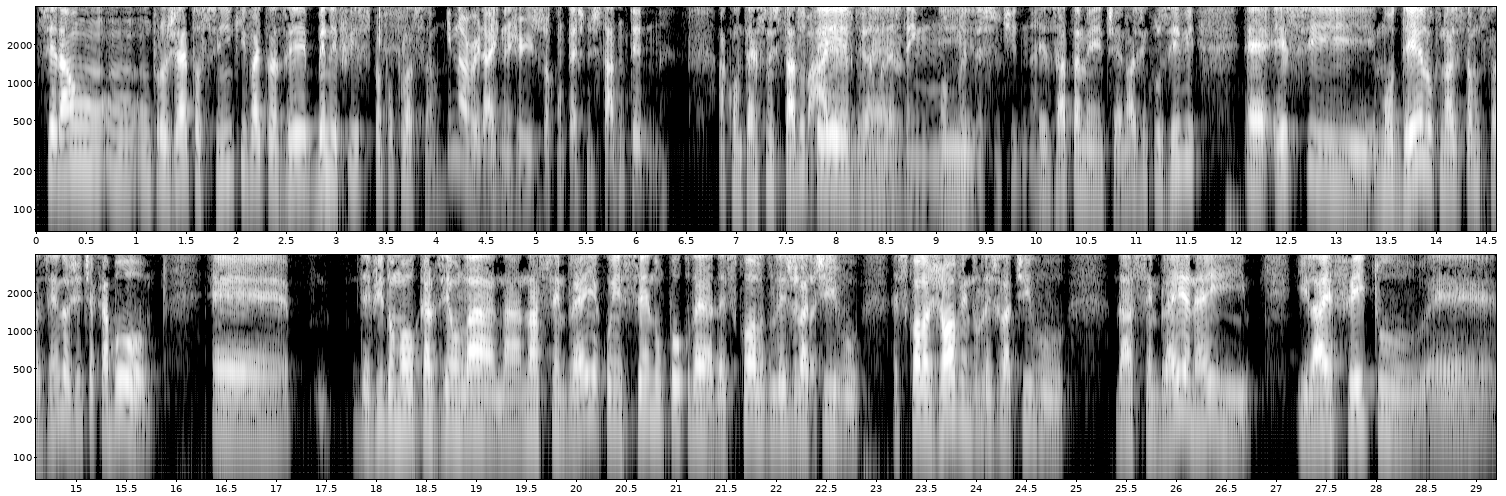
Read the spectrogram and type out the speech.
será um, um, um projeto assim que vai trazer benefícios para a população. E na verdade, né, Jair, isso acontece no estado inteiro, né? Acontece no estado Várias inteiro. câmaras né? têm movimento nesse sentido, né? Exatamente. É, nós, inclusive, é, esse modelo que nós estamos trazendo, a gente acabou, é, devido a uma ocasião lá na, na Assembleia, conhecendo um pouco da, da escola do Legislativo, Legislativo, a escola jovem do Legislativo da Assembleia, né? E, e lá é feito é,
